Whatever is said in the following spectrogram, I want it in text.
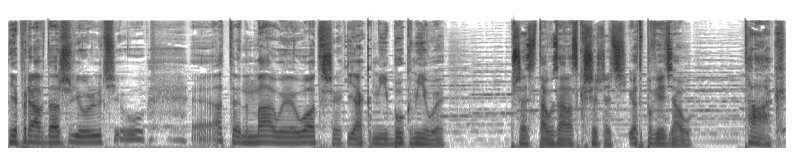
Nieprawdaż, Julciu? A ten mały łotrzyk, jak mi Bóg miły. Przestał zaraz krzyczeć i odpowiedział, tak,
